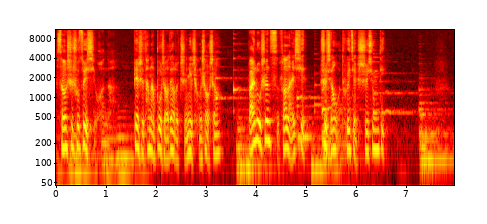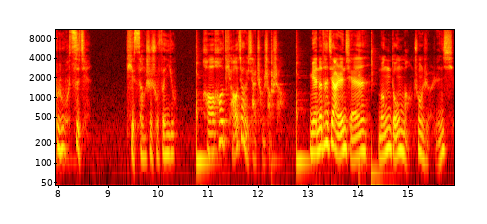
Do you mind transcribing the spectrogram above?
桑师叔最喜欢的，便是他那不着调的侄女程少商。白鹿山此番来信，是想我推荐师兄弟。不如我自荐，替桑师叔分忧，好好调教一下程少商。免得他嫁人前懵懂莽撞惹人嫌。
